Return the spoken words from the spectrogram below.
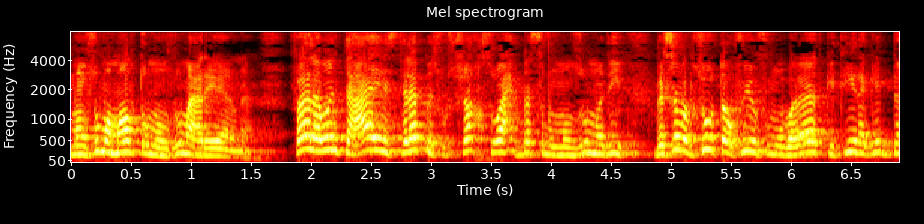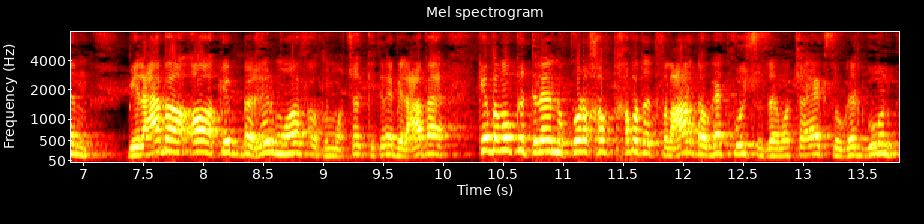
منظومة مالط ومنظومة عريانه فلو أنت عايز تلبس شخص واحد بس من المنظومه دي بسبب سوء توفيقه في مباريات كتيرة جدا بيلعبها آه كيبا غير موفق في ماتشات كتيرة بيلعبها. كيبا ممكن تلاقي إن الكرة خبط خبطت في العارضة وجت في وشه زي ماتش اياكس وجت جون.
